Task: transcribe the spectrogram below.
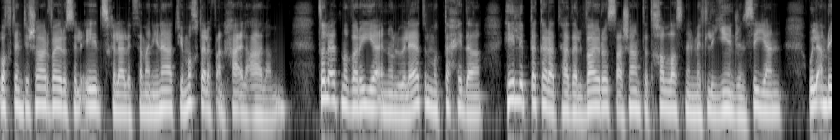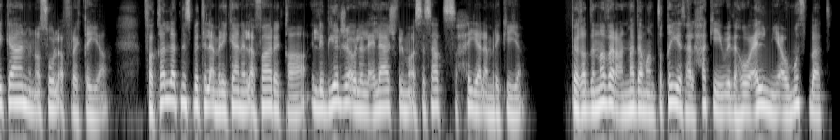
وقت انتشار فيروس الإيدز خلال الثمانينات في مختلف أنحاء العالم طلعت نظرية إنه الولايات المتحدة هي اللي ابتكرت هذا الفيروس عشان تتخلص من المثليين جنسيا والأمريكان من أصول أفريقية. فقلت نسبة الأمريكان الأفارقة اللي بيلجأوا للعلاج في المؤسسات الصحية الأمريكية. بغض النظر عن مدى منطقية هالحكي وإذا هو علمي أو مثبت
